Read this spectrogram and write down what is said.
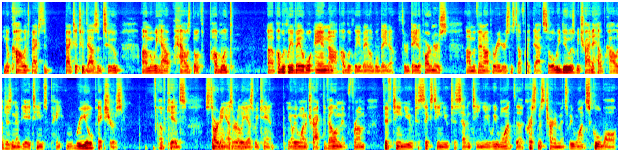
You know, college back to back to 2002. Um, and we have house both public, uh, publicly available and not publicly available data through data partners, um, event operators, and stuff like that. So what we do is we try to help colleges and NBA teams paint real pictures of kids starting as early as we can. You know, we want to track development from 15U to 16U to 17U. We want the Christmas tournaments. We want school ball.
